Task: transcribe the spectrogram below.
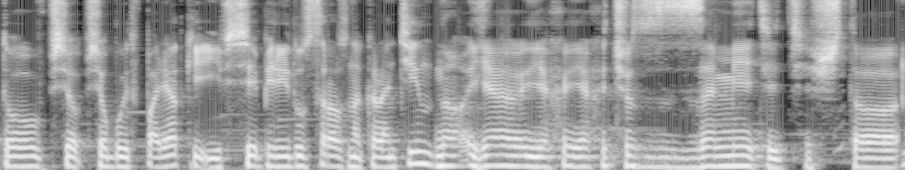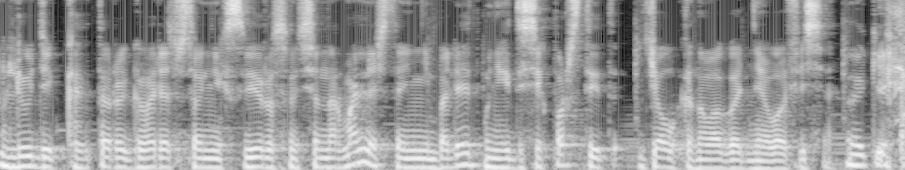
то все, все будет в порядке, и все перейдут сразу на карантин. Но я, я, я хочу заметить, что люди, которые говорят, что у них с вирусом все нормально, что они не болеют, у них до сих пор стоит елка новогодняя в офисе. Окей.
